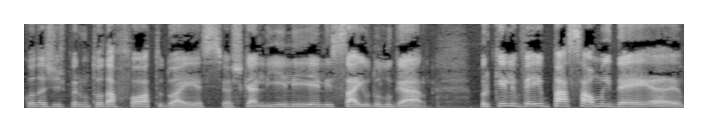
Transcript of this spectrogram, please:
quando a gente perguntou da foto do Aécio. Acho que ali ele, ele saiu do lugar. Porque ele veio passar uma ideia,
